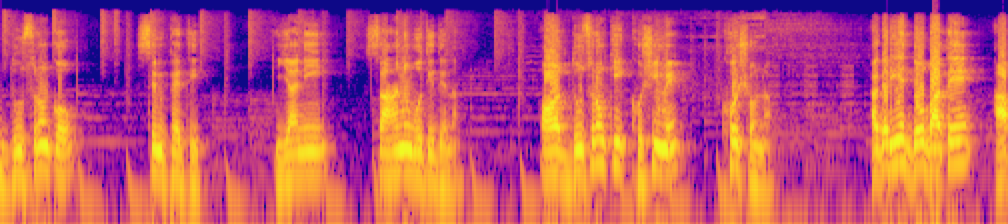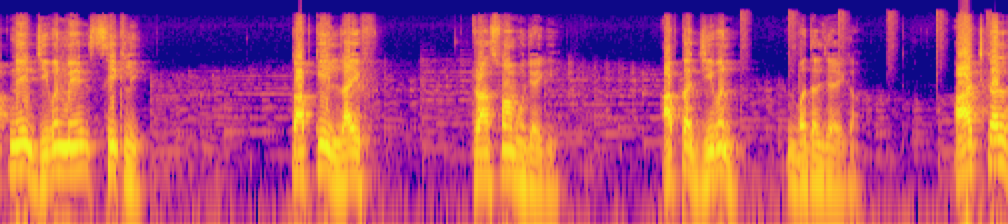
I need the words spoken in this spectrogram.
दूसरों को सिंपैथी, यानी सहानुभूति देना और दूसरों की खुशी में खुश होना। अगर ये दो बातें आपने जीवन में सीख ली तो आपकी लाइफ ट्रांसफॉर्म हो जाएगी। आपका जीवन बदल जाएगा। आजकल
